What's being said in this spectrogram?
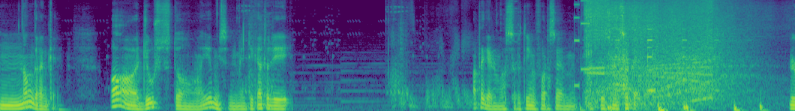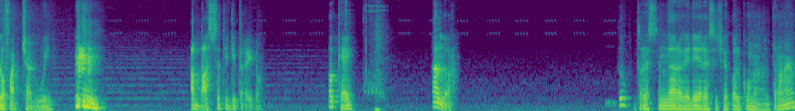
Mm, non granché. Oh, giusto, io mi sono dimenticato di... A parte che nel vostro team forse... Nel senso che... Lo faccia lui. Abbassati, ti prego. Ok. Allora. Tu potresti andare a vedere se c'è qualcun altro, eh?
